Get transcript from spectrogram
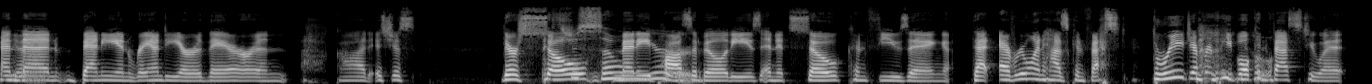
and Yeah. then benny and randy are there and oh, god it's just there's so, just so many weird. possibilities and it's so confusing that everyone has confessed three different people confessed to it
